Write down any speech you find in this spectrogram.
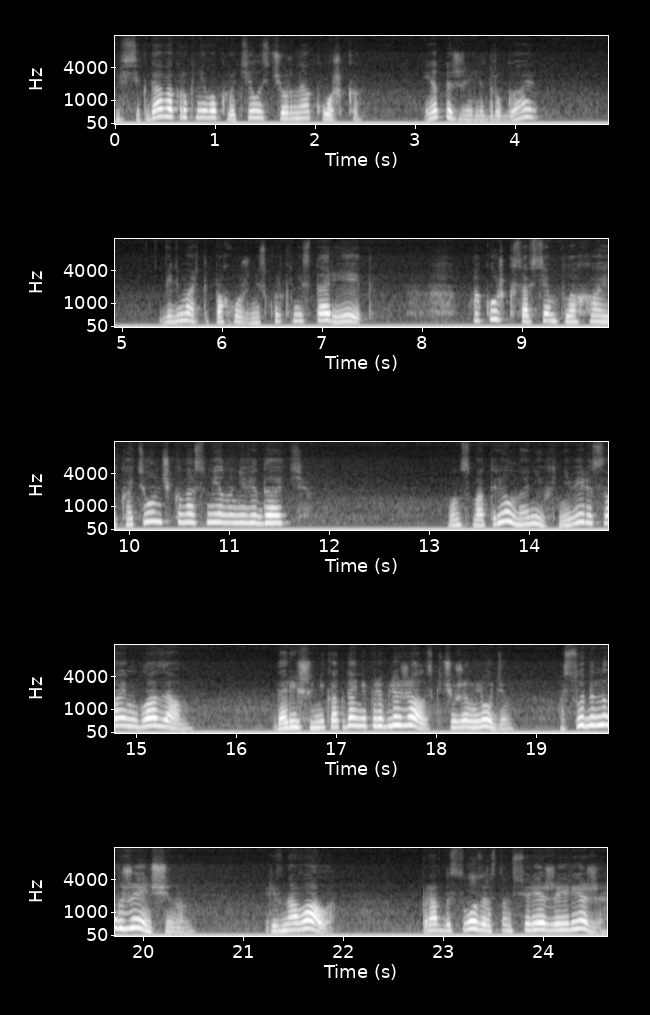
и всегда вокруг него крутилась черная кошка. Это же или другая? Ведьмарь-то, похоже, нисколько не стареет. А кошка совсем плохая, и котеночка на смену не видать. Он смотрел на них, не веря своим глазам. Дариша никогда не приближалась к чужим людям, особенно к женщинам. Ревновала. Правда, с возрастом все реже и реже,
